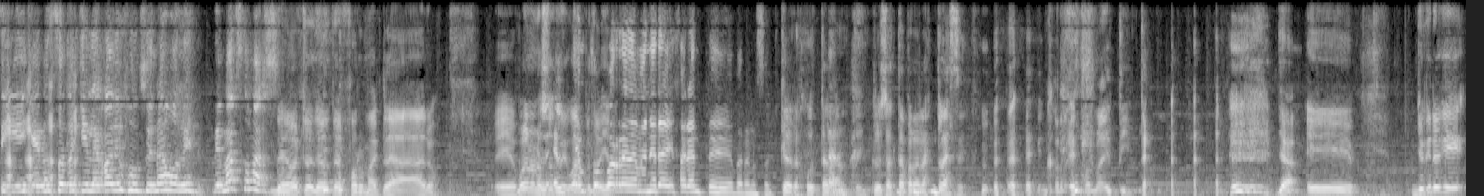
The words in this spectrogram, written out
Sí, que nosotros aquí en la radio funcionamos de, marzo a marzo. De, otro, de otra forma, claro. Eh, bueno, nosotros el igual, tiempo corre de manera diferente para nosotros. Claro, justamente. Incluso hasta para las clases. corre de forma distinta. ya, eh, yo creo que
